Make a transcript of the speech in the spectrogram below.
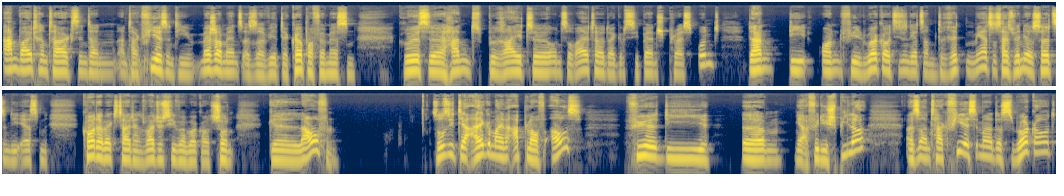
Am weiteren Tag sind dann, an Tag 4 sind die Measurements, also da wird der Körper vermessen, Größe, Handbreite und so weiter. Da gibt es die Bench Press und dann die On-Field Workouts. Die sind jetzt am 3. März. Das heißt, wenn ihr das hört, sind die ersten Quarterbacks, Titans, Wide Receiver Workouts schon gelaufen. So sieht der allgemeine Ablauf aus für die, ähm, ja, für die Spieler. Also an Tag 4 ist immer das Workout.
